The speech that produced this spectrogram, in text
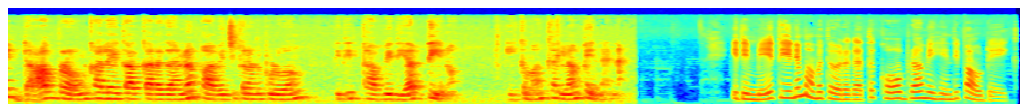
මේ ඩාර්ක් බ්‍රවුන් කලර් එකක් අරගන්න පාවිච්චි කරන්න පුළුවන් පිටි තව විදියක් තියෙනවා. ඒක මම කරලම් පෙන්නන්න. ඉතින් මේ තියෙන්නේ මම තෝරගත්ත කෝබ්‍රා මෙහෙන්දි පවුඩර් එක.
